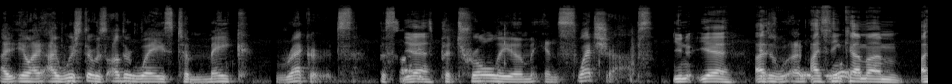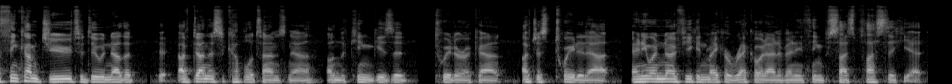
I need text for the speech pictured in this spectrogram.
I, you know, I, I wish there was other ways to make records besides yeah. petroleum in sweatshops. You know, yeah, I, I, I think I'm um I think I'm due to do another. I've done this a couple of times now on the King Gizzard Twitter account. I've just tweeted out, anyone know if you can make a record out of anything besides plastic yet?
